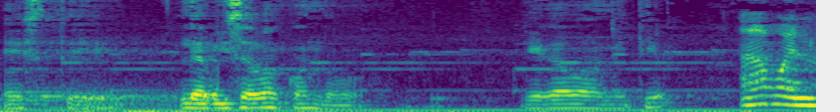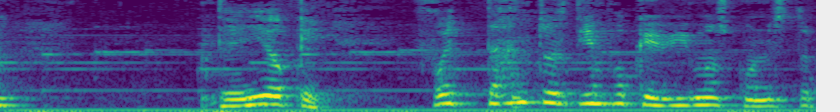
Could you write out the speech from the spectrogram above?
este le avisaba cuando llegaba mi tío. Ah, bueno, te digo que fue tanto el tiempo que vivimos con esto,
